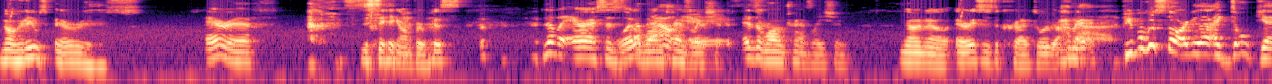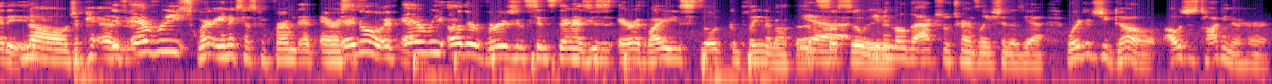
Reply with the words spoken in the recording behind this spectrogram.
no, her name's Aeris. Arif. Just saying on purpose. No, but Aeris is What a wrong translation. Aerith? It's a wrong translation. No, no, Aeris is the correct one. Oh, I mean, Nah. people who still argue that, I don't get it. No, Japan. Uh, if every Square Enix has confirmed that Aeris. I is- know if yeah. every other version since then has uses Aerith, why are you still complaining about that? yeah, That's so silly. even though the actual translation is yeah. Where did she go? I was just talking to her.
